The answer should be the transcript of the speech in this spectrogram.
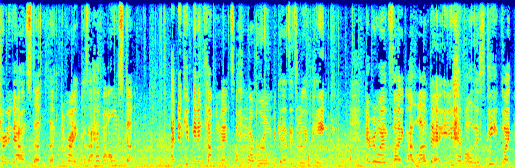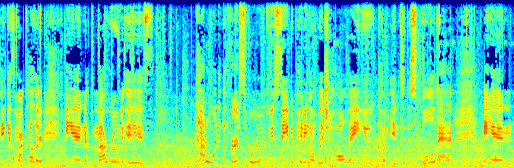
turning down stuff left and right because I have my own stuff do keep getting compliments on my room because it's really pink. Everyone's like, I love that you have all this pink. Like pink is my color. And my room is kind of one of the first rooms you see depending on which hallway you come into the school at. And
